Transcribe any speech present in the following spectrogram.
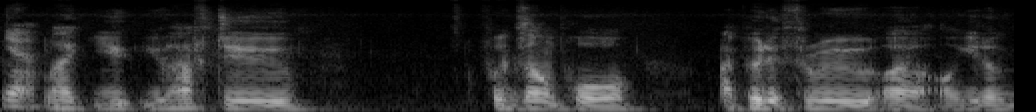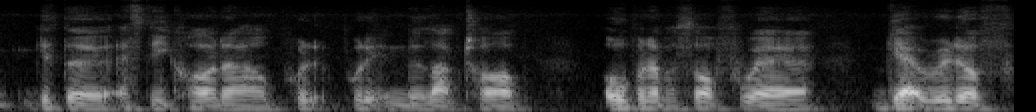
Yeah. Like you you have to, for example, I put it through. Uh, you know, get the SD card out, put it put it in the laptop, open up a software, get rid of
